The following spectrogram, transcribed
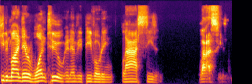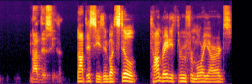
Keep in mind they were one two in MVP voting last season. Last season, not this season. Not this season, but still, Tom Brady threw for more yards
